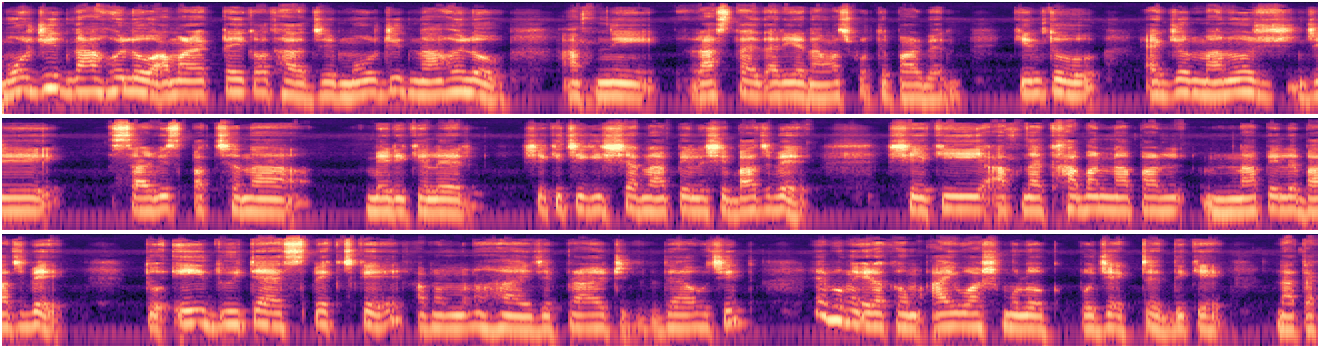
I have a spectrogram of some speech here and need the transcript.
মসজিদ না হলেও আমার একটাই কথা যে মসজিদ না হলেও আপনি রাস্তায় দাঁড়িয়ে নামাজ পড়তে পারবেন। কিন্তু একজন মানুষ যে সার্ভিস পাচ্ছে না মেডিকেলের সে কি চিকিৎসা না পেলে সে বাঁচবে? সে কি আপনার খাবার না পার না পেলে বাঁচবে? তো এই দুইটা অ্যাসপেক্টকে আমার মনে হয় যে প্রায়োরিটি দেওয়া উচিত এবং এরকম আইওয়াশমূলক প্রজেক্টের দিকে না তাকা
